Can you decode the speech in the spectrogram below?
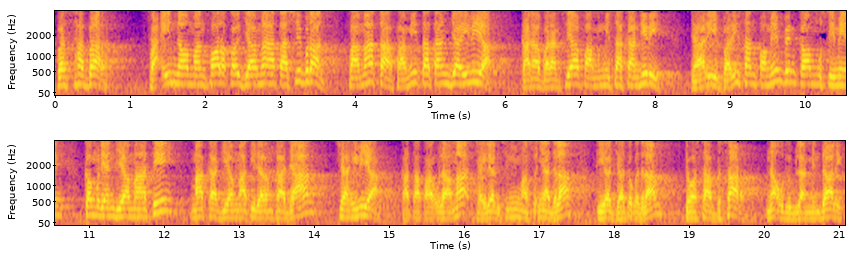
bersabar. Fa inna man faraqal jama'ata shibran famata famitatan jahiliyah. Karena barang siapa memisahkan diri dari barisan pemimpin kaum muslimin, kemudian dia mati, maka dia mati dalam keadaan jahiliyah. Kata para ulama, jahiliyah di sini maksudnya adalah dia jatuh ke dalam dosa besar. Naudzubillah min dalik.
